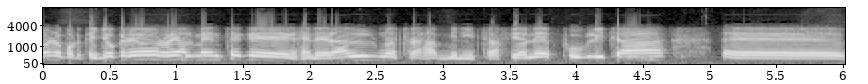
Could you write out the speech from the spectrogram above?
Bueno, porque yo creo realmente que en general nuestras administraciones públicas eh,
